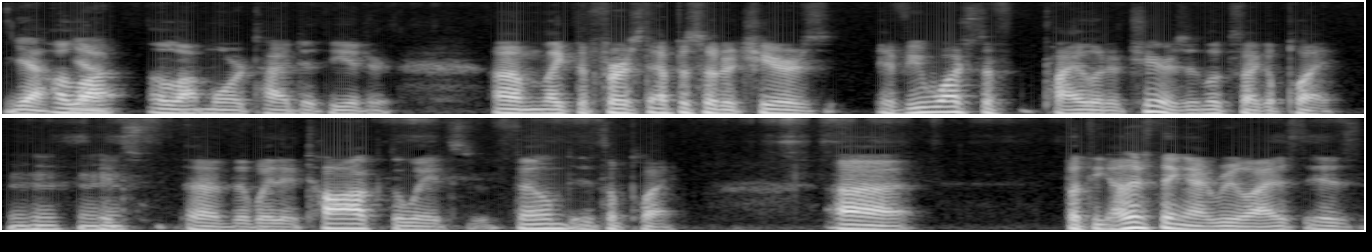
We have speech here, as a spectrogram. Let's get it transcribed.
Yeah. a yeah. lot, a lot more tied to theater. Um, like the first episode of Cheers, if you watch the pilot of Cheers, it looks like a play. Mhm, mhm. It's uh, the way they talk, the way it's filmed, it's a play. Uh, but the other thing I realized is,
